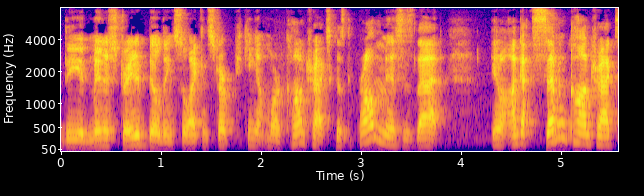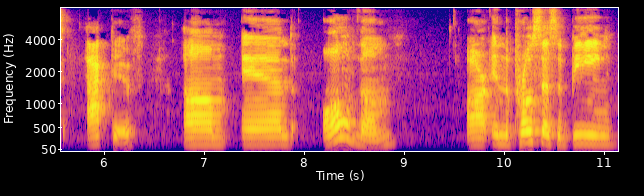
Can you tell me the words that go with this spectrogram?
the administrative building so I can start picking up more contracts. Because the problem is, is that, you know, I got seven contracts active, um, and all of them are in the process of being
